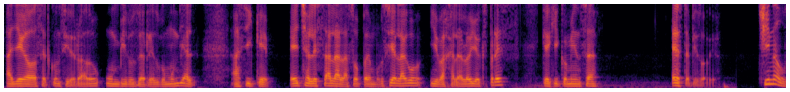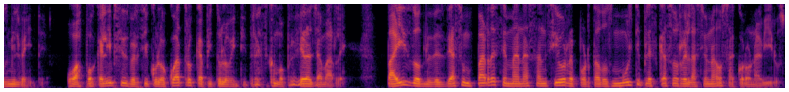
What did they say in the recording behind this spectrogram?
ha llegado a ser considerado un virus de riesgo mundial. Así que échale sal a la sopa de murciélago y bájale al hoyo express, que aquí comienza este episodio. China 2020 o Apocalipsis versículo 4 capítulo 23, como prefieras llamarle, país donde desde hace un par de semanas han sido reportados múltiples casos relacionados a coronavirus,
